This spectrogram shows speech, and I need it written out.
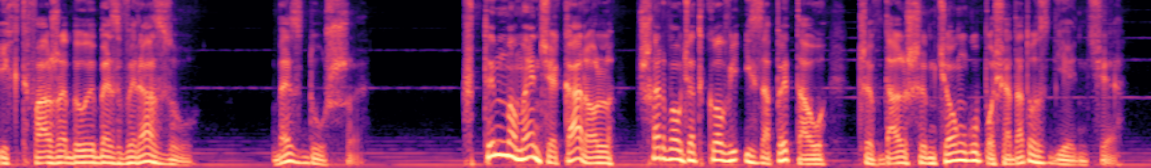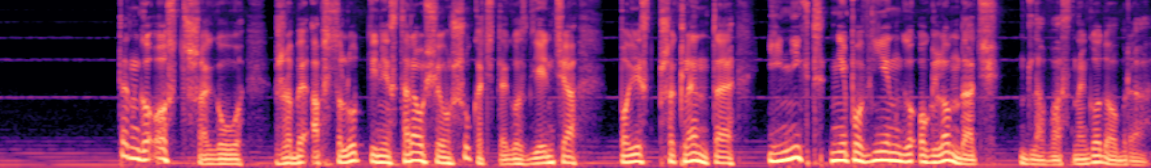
Ich twarze były bez wyrazu, bez duszy. W tym momencie Karol przerwał dziadkowi i zapytał, czy w dalszym ciągu posiada to zdjęcie. Ten go ostrzegł, żeby absolutnie nie starał się szukać tego zdjęcia, bo jest przeklęte i nikt nie powinien go oglądać dla własnego dobra.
